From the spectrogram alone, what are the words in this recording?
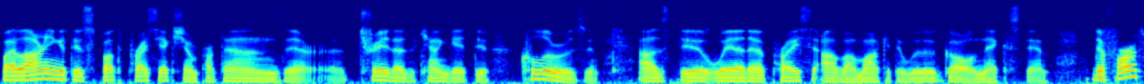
By learning to spot price action patterns, traders can get clues as to where the price of a market will go next. The first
